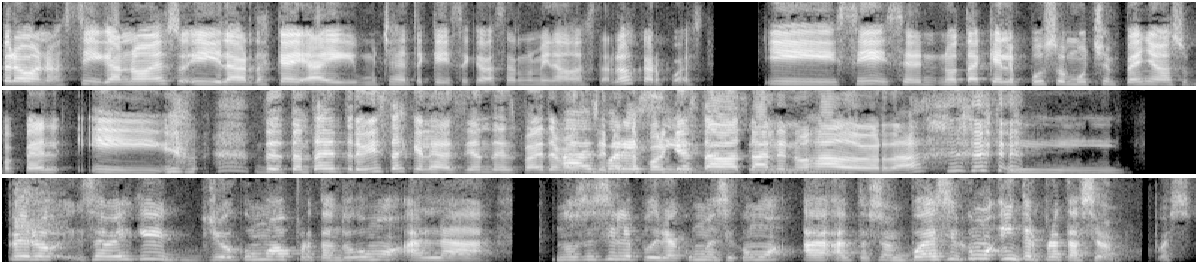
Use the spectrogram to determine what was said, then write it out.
pero bueno, sí, ganó eso y la verdad es que hay mucha gente que dice que va a ser nominado hasta el Oscar, pues. Y sí, se nota que le puso mucho empeño a su papel y de tantas entrevistas que les hacían de Spider-Man se nota por qué estaba tan enojado, ¿verdad? Sí. Pero, ¿sabes que Yo como aportando como a la, no sé si le podría como decir como a actuación, voy a decir como interpretación, pues,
